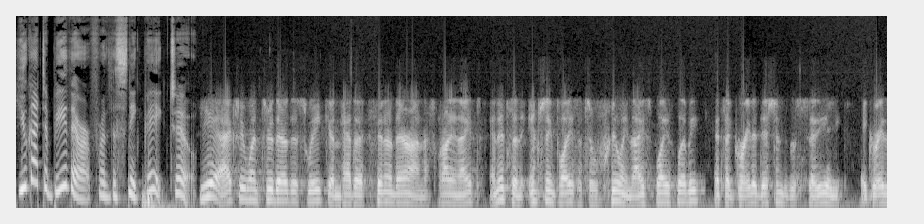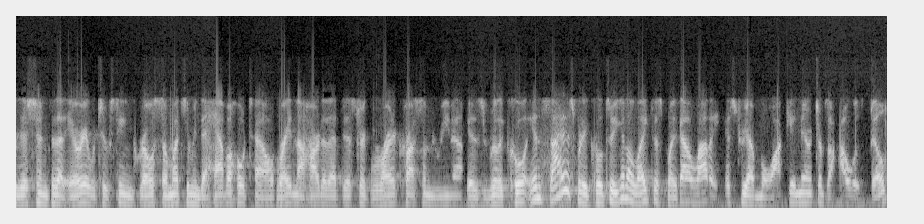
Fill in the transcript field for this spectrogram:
You got to be there for the sneak peek, too. Yeah, I actually went through there this week and had a dinner there on Friday night. And it's an interesting place. It's a really nice place, Libby. It's a great addition to the city, a, a great addition to that area, which we've seen grow so much. I mean, to have a hotel right in the heart of that district, right across from the arena, is really cool. Inside is pretty cool, too. You're going to like this place. Got a lot of history of Milwaukee in there in terms of how it was built.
